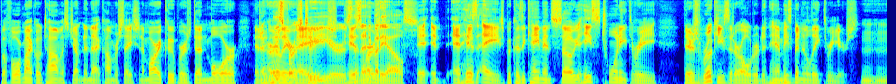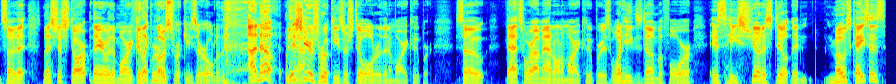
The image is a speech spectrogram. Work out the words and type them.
before Michael Thomas jumped in that conversation, Amari Cooper has done more at an In his earlier first age, two years his than anybody else. It, it, at his age because he came in so he's 23. There's rookies that are older than him. He's been in the league three years. Mm-hmm. So that let's just start there with Amari I feel like most rookies are older than I know this Yeah. year's rookies are still older than Amari Cooper. So that's where I'm at on Amari Cooper. Is what he's done before is he should have still in most cases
